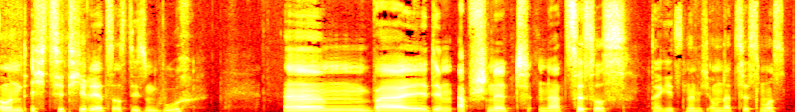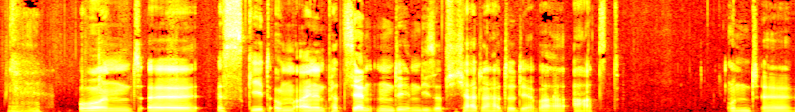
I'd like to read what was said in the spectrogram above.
Und ich zitiere jetzt aus diesem Buch ähm, bei dem Abschnitt Narzissus. Da geht es nämlich um Narzissmus. Mhm. Und äh, es geht um einen Patienten, den dieser Psychiater hatte, der war Arzt. Und äh,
